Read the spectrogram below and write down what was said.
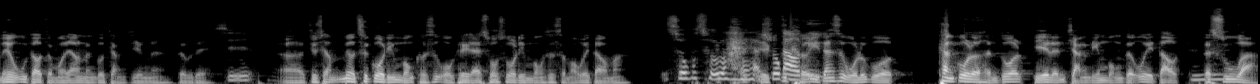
没有悟道怎么样能够讲经呢？对不对？是。呃，就像没有吃过柠檬，可是我可以来说说柠檬是什么味道吗？说不出来，说不可以。但是我如果看过了很多别人讲柠檬的味道的书啊，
